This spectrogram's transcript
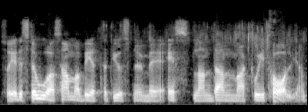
så är det stora samarbetet just nu med Estland, Danmark och Italien.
